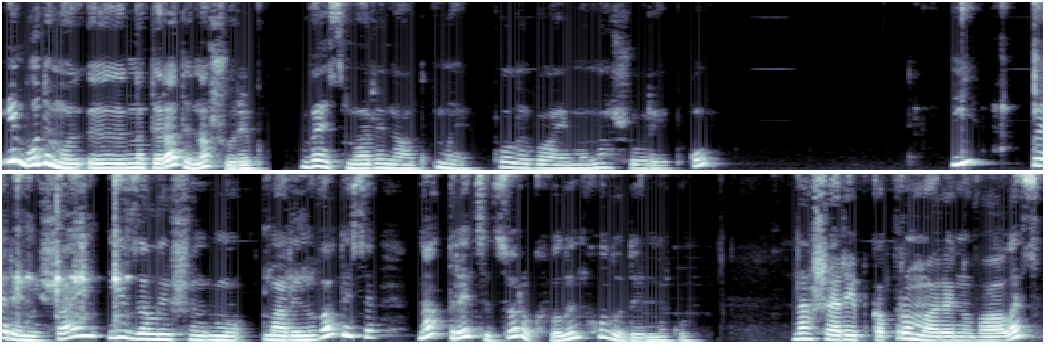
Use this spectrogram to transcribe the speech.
і будемо е, натирати нашу рибку. Весь маринад ми поливаємо нашу рибку і перемішаємо і залишимо маринуватися на 30-40 хвилин в холодильнику. Наша рибка промаринувалась,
